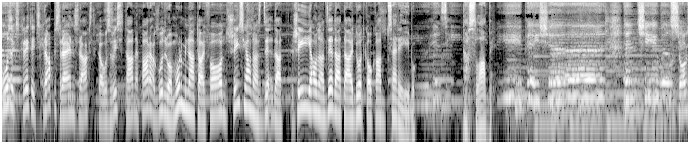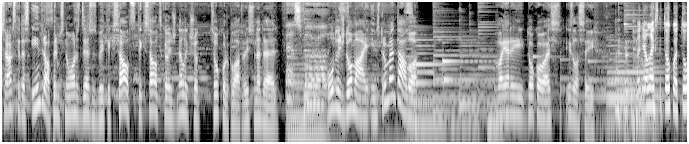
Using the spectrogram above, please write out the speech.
Mūzikas kritiķis Krapis Rēnis raksta, ka uz visu tā nepārāk gudro murminātāju fonu dziedāt, šī jaunā dziedātāja dod kaut kādu cerību. Tas labi. Will Toms raksta, ka tas intro pirms Noras dziesmas bija tik salds, tik salds, ka viņš nelika šo cukuru klāt visu nedēļu. Un viņš domāja instrumentālo vai arī to, ko es izlasīju. Man jau liekas, ka to, ko tu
